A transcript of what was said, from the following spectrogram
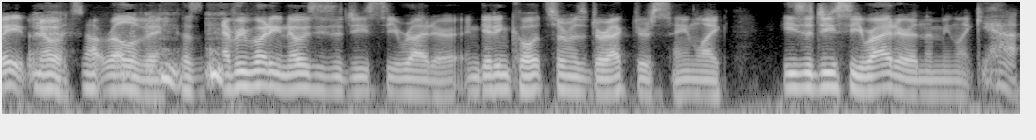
Wait, no, it's not relevant because everybody knows he's a GC rider. And getting quotes from his directors saying like he's a GC rider and then being like, yeah,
